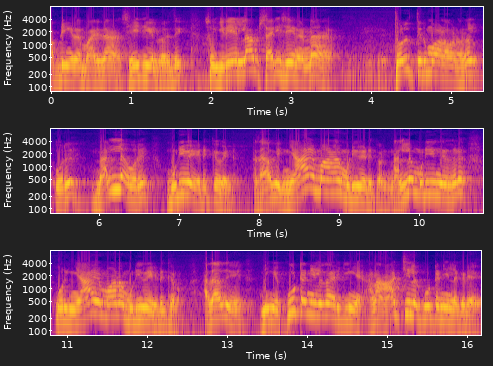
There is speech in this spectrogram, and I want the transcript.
அப்படிங்கிற மாதிரி தான் செய்திகள் வருது. ஸோ இதையெல்லாம் சரி செய்யணும்னா தொல் திருமாவளவன் ஒரு நல்ல ஒரு முடிவை எடுக்க வேண்டும். அதாவது நியாயமான முடிவை எடுக்கணும். நல்ல முடிவுங்கிறத விட ஒரு நியாயமான முடிவை எடுக்கணும். அதாவது நீங்கள் கூட்டணியில் தான் இருக்கீங்க. ஆனால் ஆட்சியில் கூட்டணியில் கிடையாது.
